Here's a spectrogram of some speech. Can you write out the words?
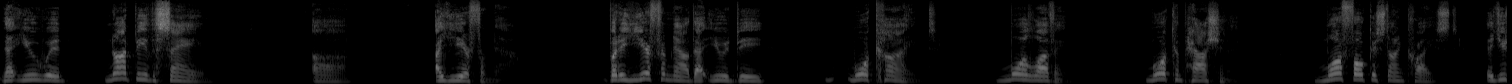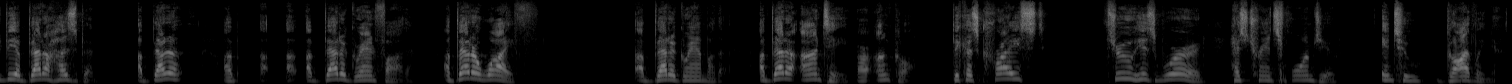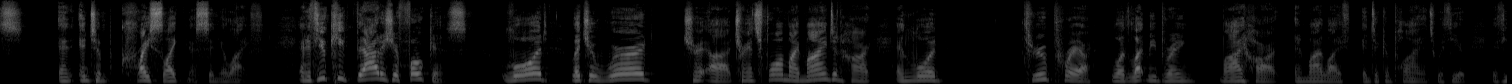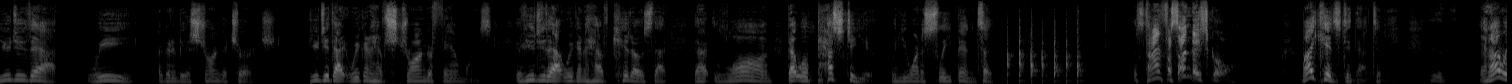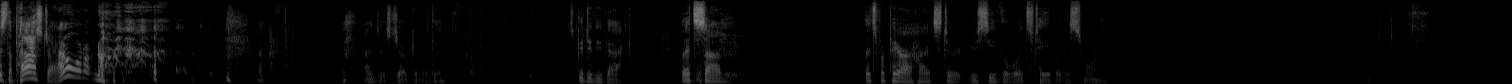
that you would not be the same uh, a year from now. But a year from now, that you would be more kind, more loving, more compassionate, more focused on Christ, that you'd be a better husband, a better, a, a, a better grandfather, a better wife, a better grandmother, a better auntie or uncle, because Christ, through his word, has transformed you into godliness and into Christ likeness in your life. And if you keep that as your focus, Lord, let your word tra- uh, transform my mind and heart. And Lord, through prayer, Lord, let me bring my heart and my life into compliance with you. If you do that, we are going to be a stronger church. If you do that, we're going to have stronger families. If you do that, we're going to have kiddos that that long, that will pester you when you want to sleep in and say, It's time for Sunday school. My kids did that to me. And I was the pastor. I don't want to know. I'm just joking with you. It's good to be back. Let's um, let's prepare our hearts to receive the Lord's table this morning.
